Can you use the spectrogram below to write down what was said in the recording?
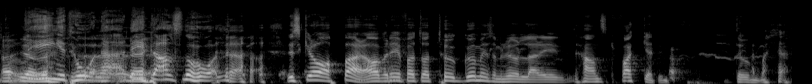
på ja, det. Är inget hål här, det är inte alls något hål. Det skrapar. Ja, men det är för att du har tuggummi som rullar i handskfacket. din Dumma jävel.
